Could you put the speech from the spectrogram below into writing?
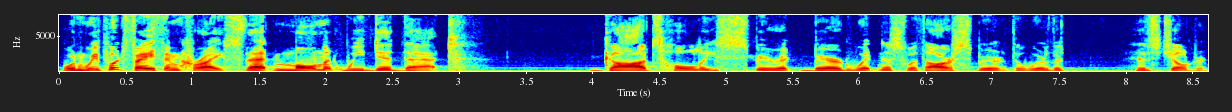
when we put faith in Christ, that moment we did that, God's Holy Spirit bared witness with our spirit that we're the, His children.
